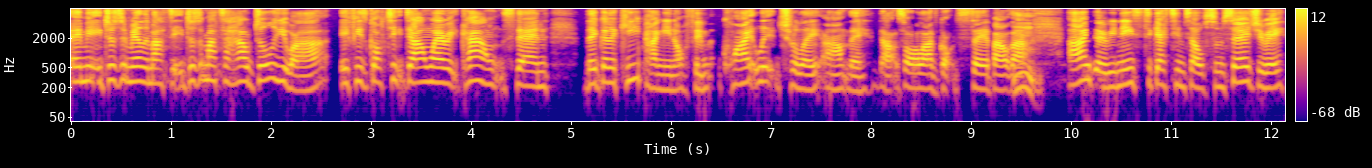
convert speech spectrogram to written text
I mean, it doesn't really matter. It doesn't matter how dull you are. If he's got it down where it counts, then they're going to keep hanging off him. Quite literally, aren't they? That's all I've got to say about that. Mm. Either he needs to get himself some surgery,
